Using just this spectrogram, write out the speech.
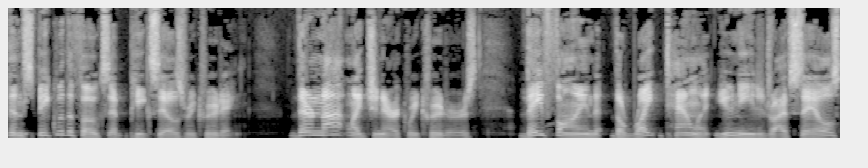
then speak with the folks at Peak Sales Recruiting. They're not like generic recruiters. They find the right talent you need to drive sales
